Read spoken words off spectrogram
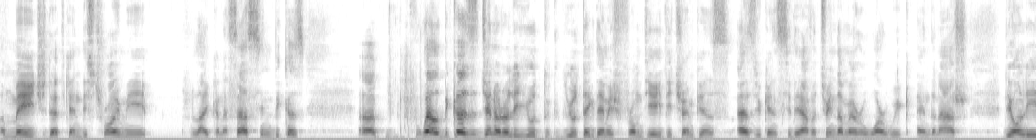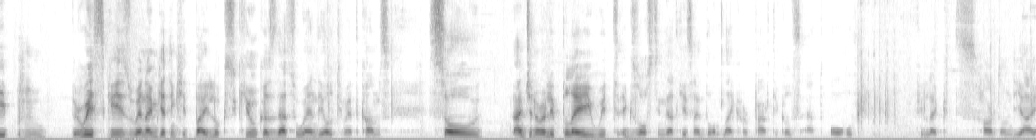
a mage that can destroy me like an assassin because uh, well, because generally you you'll take damage from the AD champions. As you can see, they have a Tryndamere, a Warwick, and an Ashe. The only risk is when I'm getting hit by Lux Q, because that's when the ultimate comes. So I generally play with Exhaust in that case. I don't like her particles at all. I feel like it's hard on the eye.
